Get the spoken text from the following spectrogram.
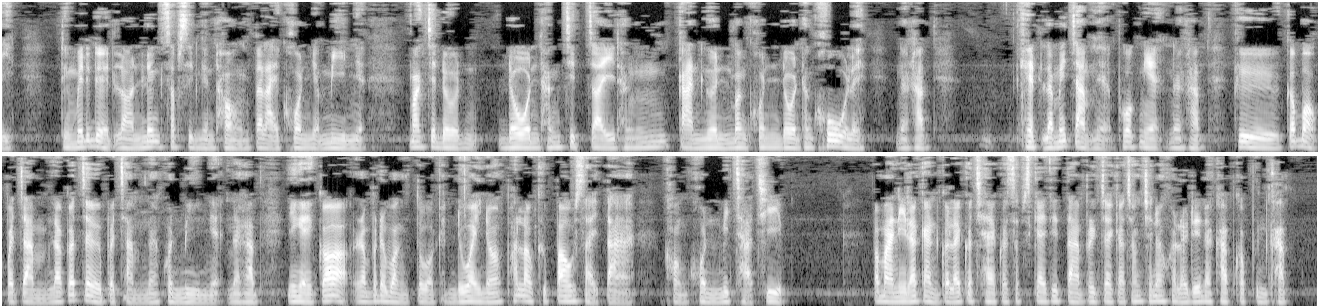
ถึงไม่ได้เดือดร้อนเรื่องทรัพย์สินเงินทอง แต่หลายคนเนี่ยมีนเนี่ยมักจะโดนโดนทั้งจิตใจทั้งการเงินบางคนโดนทั้งคู่เลยนะครับ เข็ดแล้วไม่จำเนี่ยพวกเนี้ยนะครับ คือก็บอกประจำแล้วก็เจอประจำนะคนมีนเนี่ยนะครับ ยังไงก็ระมัดระวังตัวกันด้วยเนาะเพราะเราคือเป้าสายตาของคนมิจฉาชีพ ประมาณนี้แล้วกันกดไลค์กดแชร์กด subscribe ติดตามปรึกใจกับช่องช anel ของเราด้วยนะครับ ขอบคุณครับ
